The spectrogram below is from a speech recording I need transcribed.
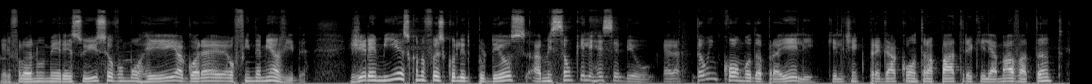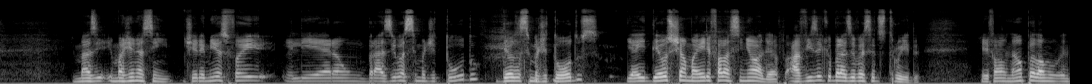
Ele falou: Eu não mereço isso, eu vou morrer, agora é o fim da minha vida. Jeremias, quando foi escolhido por Deus, a missão que ele recebeu era tão incômoda para ele, que ele tinha que pregar contra a pátria que ele amava tanto. Mas imagina assim: Jeremias foi. Ele era um Brasil acima de tudo, Deus acima de todos. E aí Deus chama ele e fala assim: Olha, avisa que o Brasil vai ser destruído. Ele fala: Não, pelo,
